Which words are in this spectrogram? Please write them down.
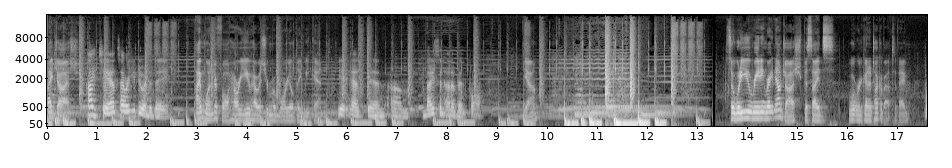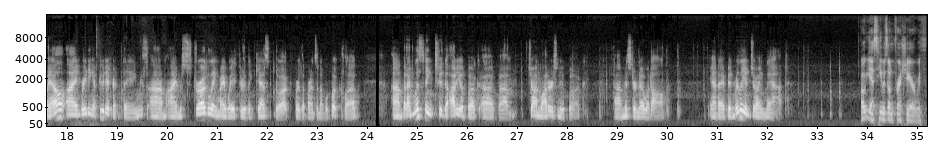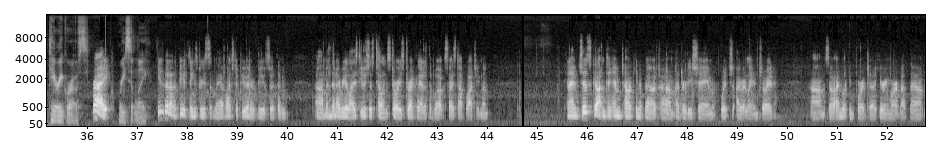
Hi, Josh. Hi, Chance. How are you doing today? I'm wonderful. How are you? How was your Memorial Day weekend? It has been um, nice and uneventful. Yeah. So, what are you reading right now, Josh, besides what we're going to talk about today? Well, I'm reading a few different things. Um, I'm struggling my way through the guest book for the Barnes & Noble Book Club, um, but I'm listening to the audiobook of um, John Waters' new book, uh, Mr. Know-It-All, and I've been really enjoying that. Oh, yes, he was on Fresh Air with Terry Gross Right. recently. He's been on a few things recently. I've watched a few interviews with him, um, and then I realized he was just telling stories directly out of the book, so I stopped watching them. And I've just gotten to him talking about um, A Dirty Shame, which I really enjoyed. Um, so I'm looking forward to hearing more about that.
